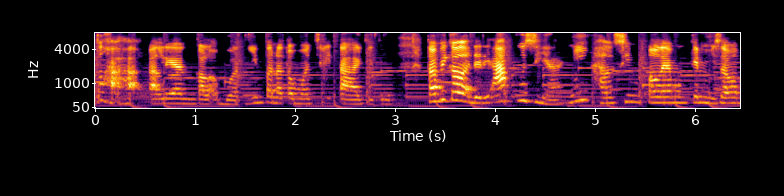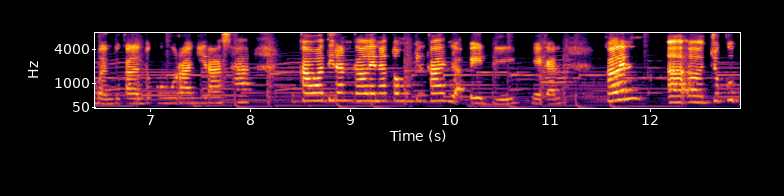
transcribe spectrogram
itu hak-hak kalian kalau buat nyimpan atau mau cerita gitu. Tapi kalau dari aku sih ya, ini hal simpel yang mungkin bisa membantu kalian untuk mengurangi rasa kekhawatiran kalian atau mungkin kalian nggak pede, ya kan? Kalian uh, uh, cukup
